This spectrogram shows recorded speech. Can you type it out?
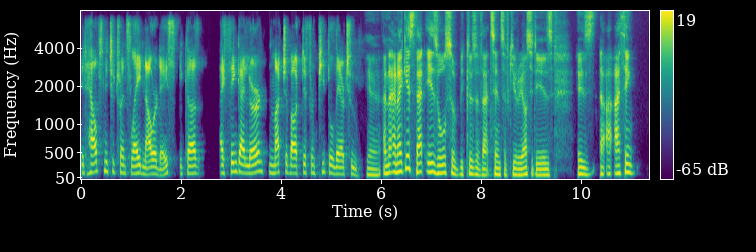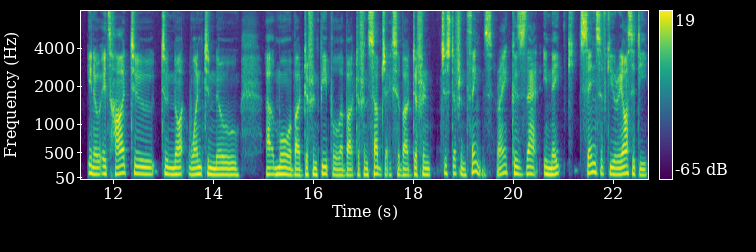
it helps me to translate nowadays because I think I learned much about different people there too. Yeah, and and I guess that is also because of that sense of curiosity. Is is I think you know it's hard to to not want to know uh, more about different people, about different subjects, about different just different things, right? Because that innate sense of curiosity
